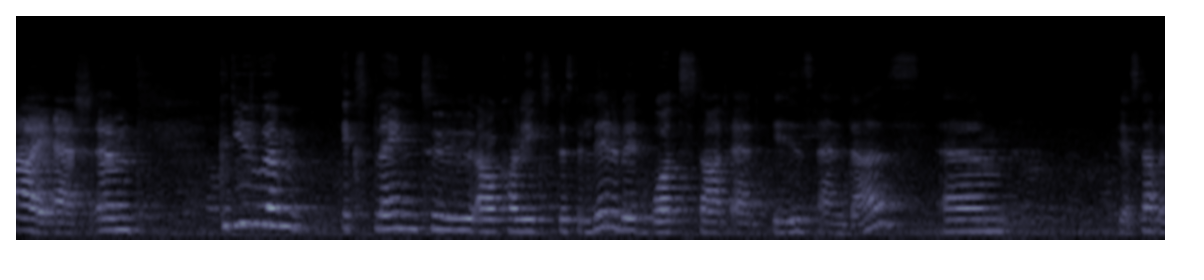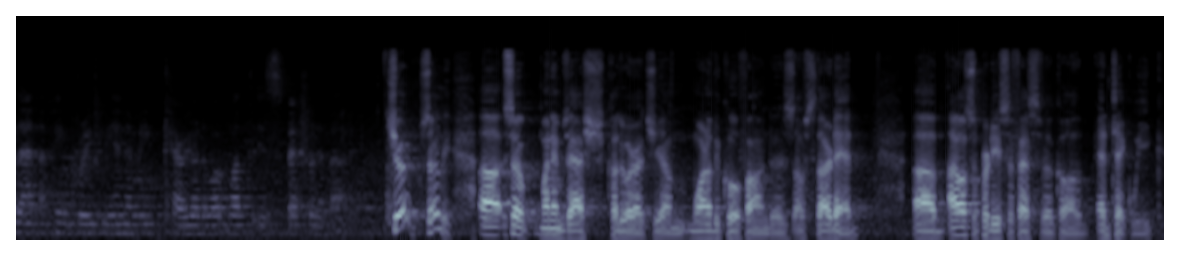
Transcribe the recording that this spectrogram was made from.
Hi, Ash. Um, could you um, explain to our colleagues just a little bit what StartEd is and does? Um, yeah, start with that, I think, briefly, and then we carry on about what is special about it. Sure, certainly. Uh, so my name is Ash Kaluarachi. I'm one of the co-founders of StartEd. Um, I also produce a festival called EdTech Week.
